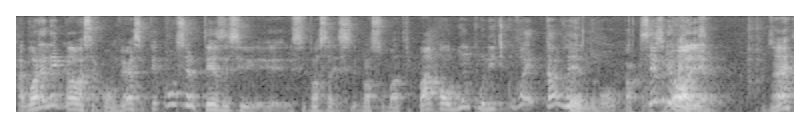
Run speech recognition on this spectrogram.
Agora é legal essa conversa, porque com certeza esse, esse nosso, esse nosso bate-papo, algum político vai estar tá vendo. Opa, Sempre certeza. olha. Né?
